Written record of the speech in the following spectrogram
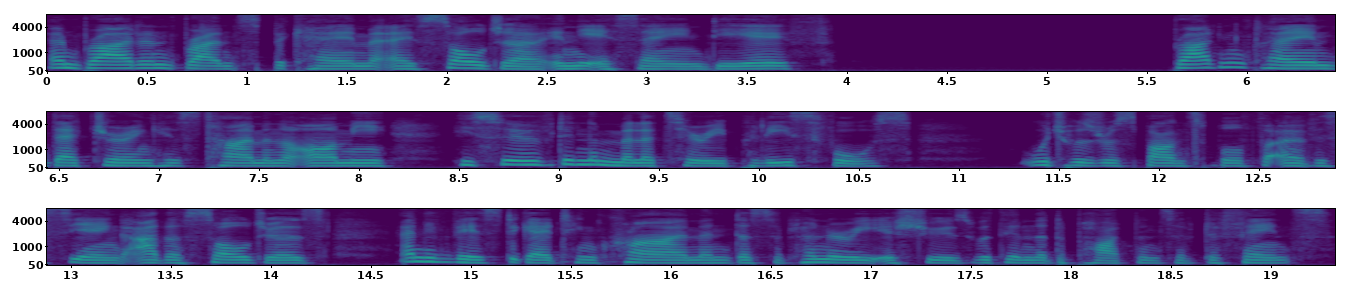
and Bryden Brunt became a soldier in the SANDF. Bryden claimed that during his time in the army, he served in the military police force, which was responsible for overseeing other soldiers and investigating crime and disciplinary issues within the Departments of Defense.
